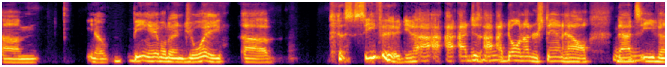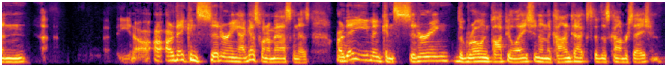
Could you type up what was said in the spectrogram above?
um, you know being able to enjoy uh, seafood you know i, I, I just mm-hmm. I, I, don't understand how that's mm-hmm. even you know are, are, they considering i guess what i'm asking is are they even considering the growing population in the context of this conversation?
